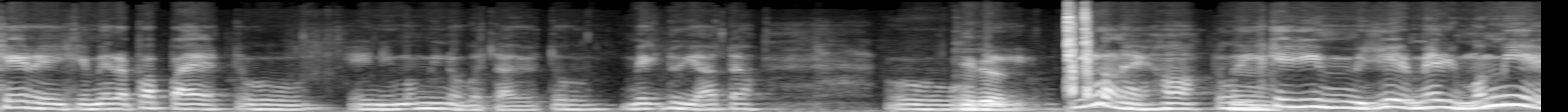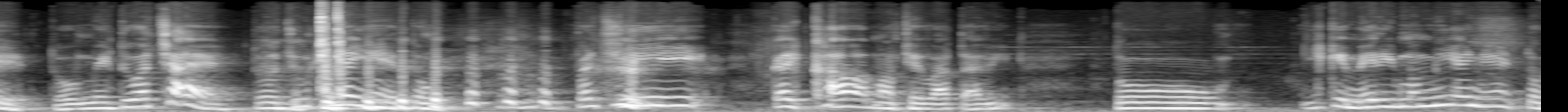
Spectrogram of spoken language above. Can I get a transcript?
કહે રહી કે મેરા પપ્પાએ. તો એની મમ્મીનો બતાવ્યો. તો મેં કીધું આ તો किरण। ओली- किरण है हाँ तो ये कि ये ये मेरी मम्मी है तो मैं तो अच्छा है तो झूठ नहीं है तो પછી કંઈક ખાવામાંથી વાત આવી તો એ કે मेरी मम्मी है ने तो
